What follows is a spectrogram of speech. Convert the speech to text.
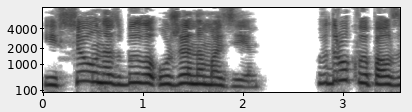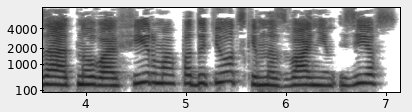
и все у нас было уже на мази, вдруг выползает новая фирма под идиотским названием «Зевс»,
